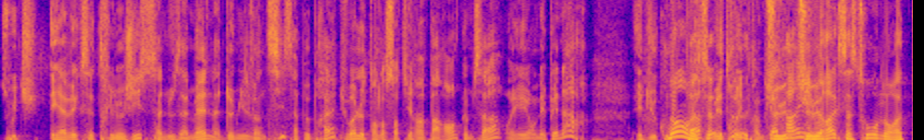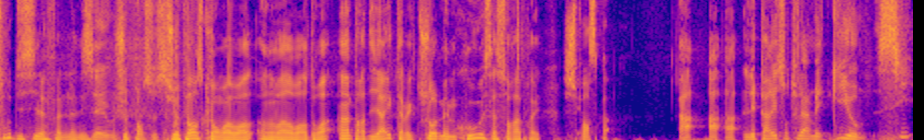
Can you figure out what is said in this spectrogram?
Switch. Et avec cette trilogie, ça nous amène à 2026 à peu près. Tu vois, le temps d'en sortir un par an comme ça, et on est peinard. Et du coup, Non, mais paf, tu- Metroid tu, Prime tu- 4 tu arrive. verras que ça se trouve, on aura tout d'ici la fin de l'année. C'est- Je pense aussi. Je pense qu'on va avoir, on va avoir droit à un par direct avec toujours le même coup, ça sort après. Je pense pas. Ah, ah, ah, les paris sont ouverts. Mais Guillaume, si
